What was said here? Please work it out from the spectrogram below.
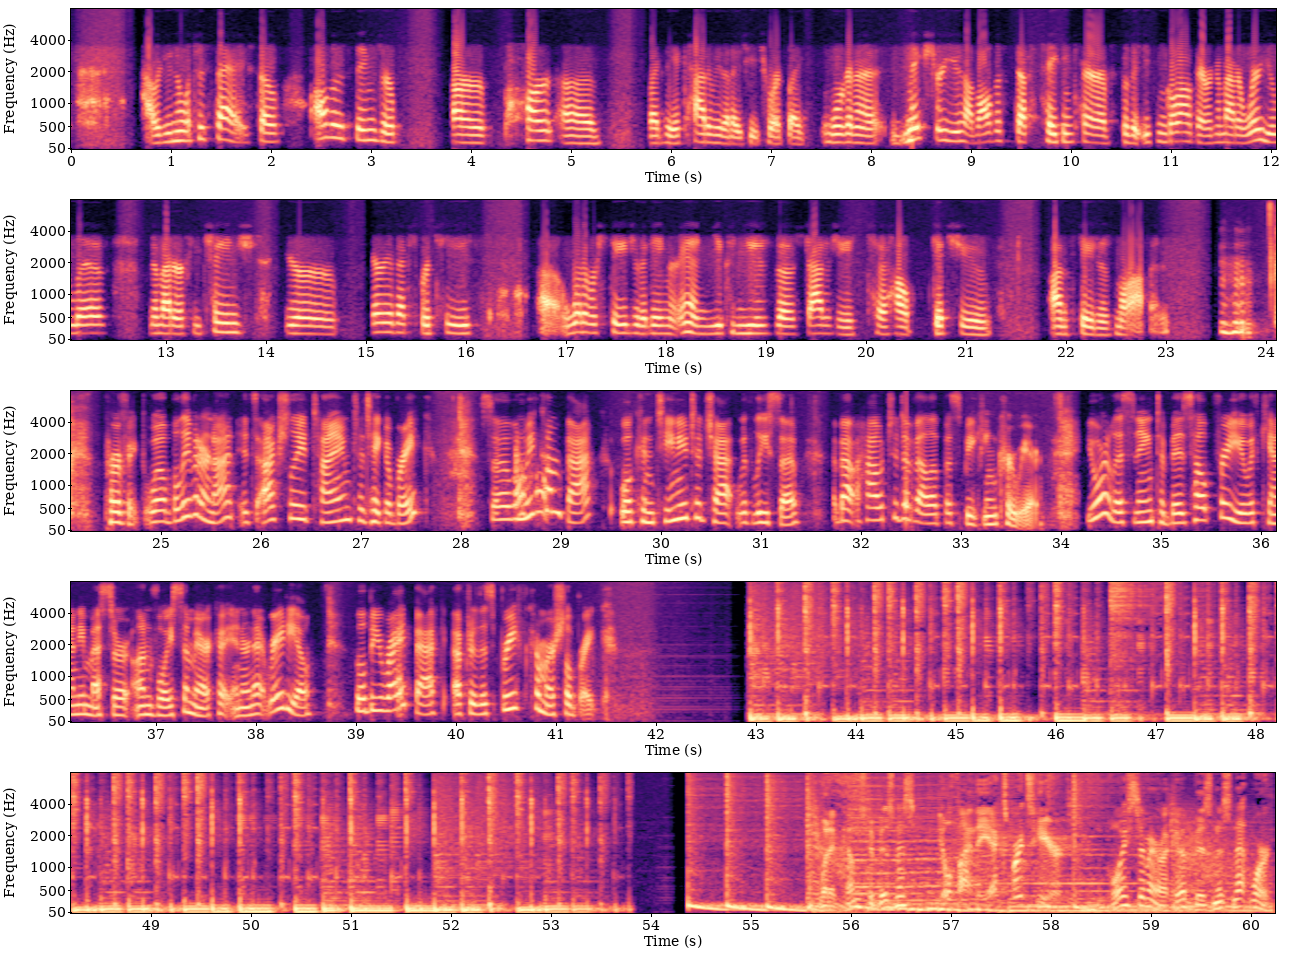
How would you know what to say? So all those things are are part of like the academy that I teach, where it's like we're gonna make sure you have all the steps taken care of, so that you can go out there, no matter where you live, no matter if you change your area of expertise, uh, whatever stage of the game you're in, you can use those strategies to help get you on stages more often. Mm-hmm. Perfect. Well, believe it or not, it's actually time to take a break. So when Oh, we cool. come back, we'll continue to chat with Lisa about how to develop a speaking career. You're listening to Biz Help for You with Candy Messer on Voice America Internet Radio. We'll be right back after this brief commercial break. Comes to business, you'll find the experts here. Voice America Business Network.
